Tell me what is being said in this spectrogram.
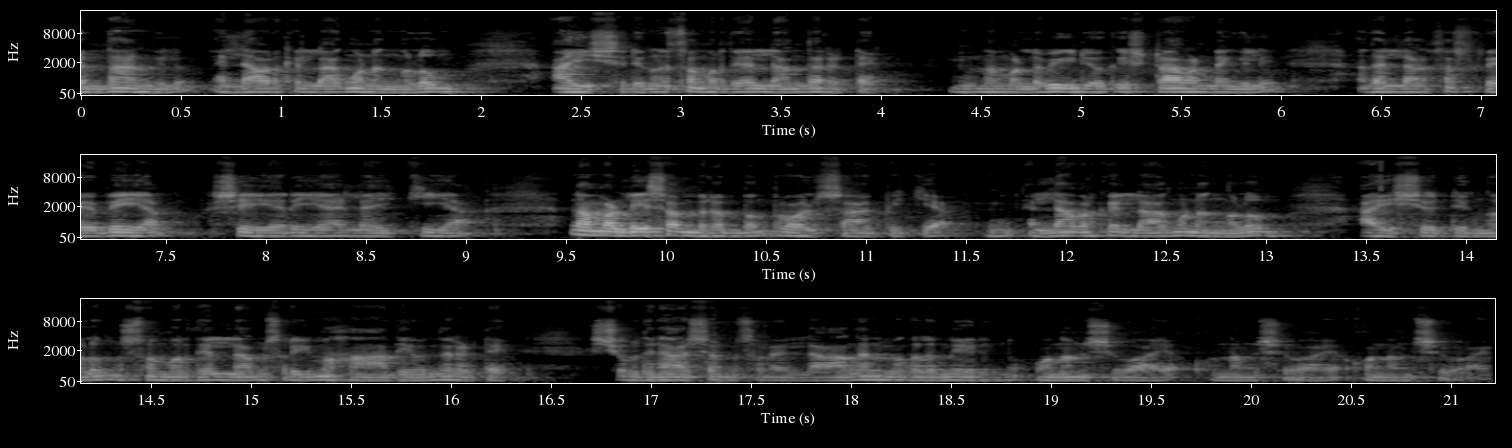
എന്താണെങ്കിലും എല്ലാവർക്കും എല്ലാ ഗുണങ്ങളും ഐശ്വര്യങ്ങളും സമൃദ്ധിയും എല്ലാം തരട്ടെ. നമ്മളുടെ വീഡിയോക്ക് ഇഷ്ടമാവുണ്ടെങ്കിൽ അതെല്ലാം സബ്സ്ക്രൈബ് ചെയ്യുക ഷെയർ ചെയ്യുക ലൈക്ക് ചെയ്യുക നമ്മളുടെ ഈ സംരംഭം പ്രോത്സാഹിപ്പിക്കുക. എല്ലാവർക്കും എല്ലാ ഗുണങ്ങളും ഐശ്വര്യങ്ങളും സമൃദ്ധി എല്ലാം ശ്രീ മഹാദേവൻ തരട്ടെ. ശുഭദിനാശംസകൾ എല്ലാ നന്മകളും നേരുന്നു. ഒന്നം ശിവായ ഒന്നം ശിവായ ഒന്നം ശിവായ.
